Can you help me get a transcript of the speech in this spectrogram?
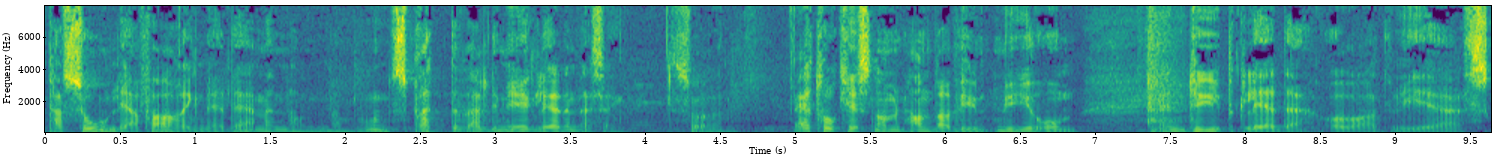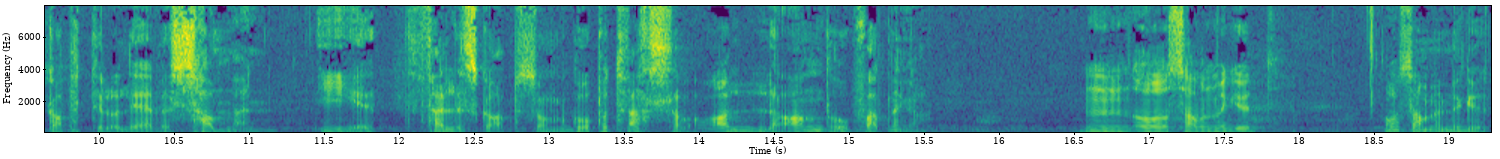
personlig erfaring med det, men hun, hun spredte veldig mye glede med seg. Så jeg tror kristendommen handler mye om en dyp glede over at vi er skapt til å leve sammen i et fellesskap som går på tvers av alle andre oppfatninger. Mm, og sammen med Gud? Og sammen med Gud.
